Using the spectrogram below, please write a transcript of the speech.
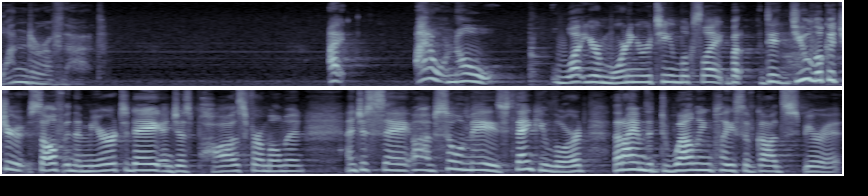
wonder of that. I I don't know what your morning routine looks like, but did you look at yourself in the mirror today and just pause for a moment and just say, Oh, I'm so amazed. Thank you, Lord, that I am the dwelling place of God's Spirit.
